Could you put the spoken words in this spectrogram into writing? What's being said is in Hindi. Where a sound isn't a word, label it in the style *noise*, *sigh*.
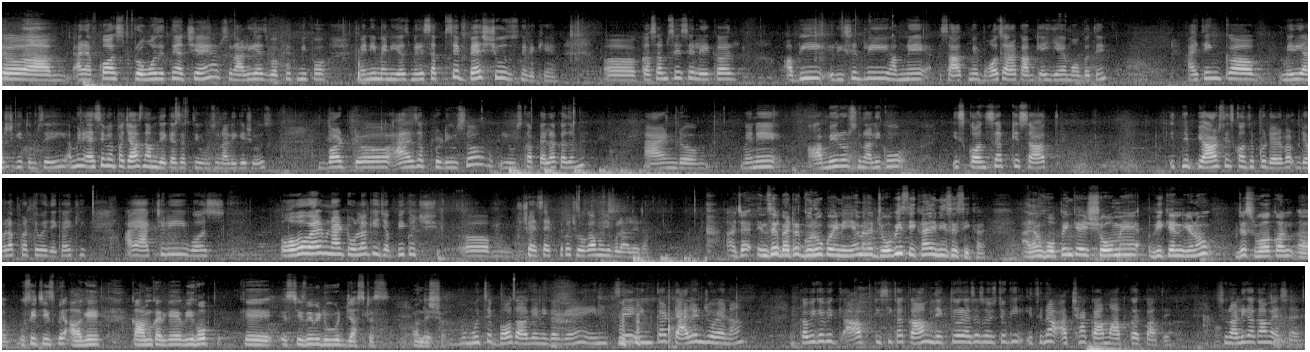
एंड ऑफ़ कोर्स प्रोमोज इतने अच्छे हैं Sonali has work with me for many many years मेरे सबसे बेस्ट शोज़ उसने लिखे हैं। कसम से से लेकर अभी रिसेंटली हमने साथ में बहुत सारा काम किया ये है मोहब्बतें। आई थिंक uh, मेरी आशिकी तुमसे ही। आई मीन ऐसे मैं पचास नाम दे कह सकती हूँ सोनाली के shows but as a producer ये उसका पहला कदम है। एंड मैंने आमिर और सोनाली को इस कॉन्सेप्ट के साथ इतने प्यार से इस कॉन्सेप्ट को डेवलप करते हुए देखा है कि I actually was overwhelm I told कि जब भी कुछ सेट पे कुछ होगा मुझे बुला लेना। अच्छा इनसे बेटर गुरु कोई नहीं है मैंने जो भी सीखा है इन्हीं से सीखा है। एंड आई एम होपिंग के इस शो में we can you know just work on उसी चीज़ पे आगे काम करके वी होप के इस चीज़ में we do it justice on this show वो मुझसे बहुत आगे निकल गए हैं। इनसे *laughs* इनका टैलेंट जो है ना कभी कभी आप किसी का काम देखते हो और ऐसा सोचते हो कि इतना अच्छा काम आप कर पाते। सोनाली का काम ऐसा है।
